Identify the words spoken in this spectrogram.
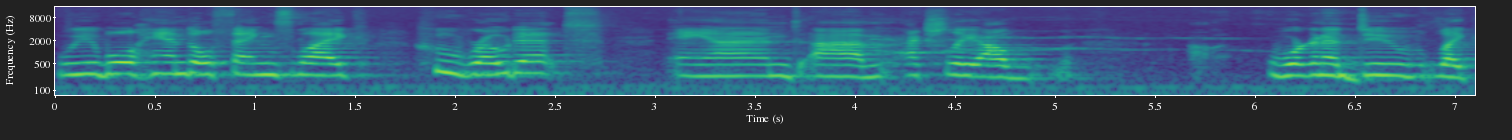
we will handle things like who wrote it, and um, actually, I'll, we're going to do like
